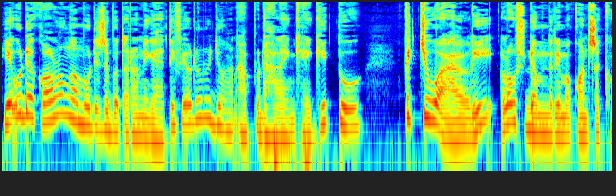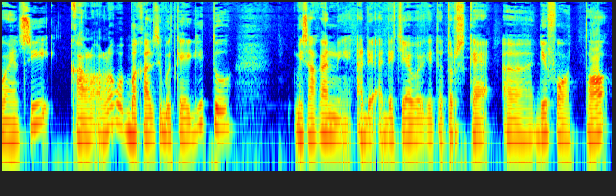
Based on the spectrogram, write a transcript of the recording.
Ya udah kalau lo nggak mau disebut orang negatif ya udah lo jangan upload hal yang kayak gitu kecuali lo sudah menerima konsekuensi kalau lo bakal disebut kayak gitu. Misalkan nih ada ada cewek gitu terus kayak uh, dia foto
